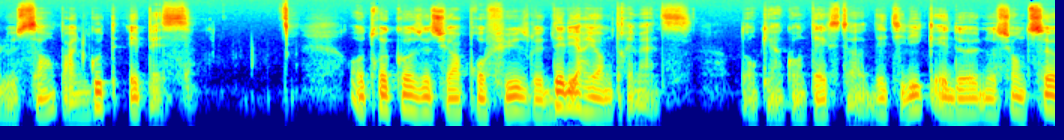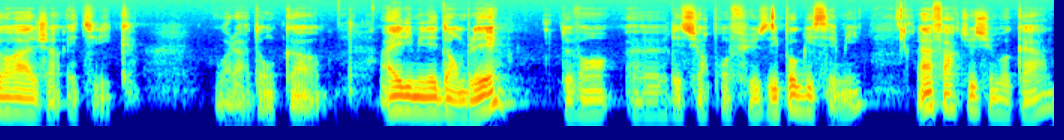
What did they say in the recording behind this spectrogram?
le sang par une goutte épaisse. Autre cause de sueur profuse, le délirium tremens. Donc il y a un contexte d'éthylique et de notion de sevrage éthylique. Voilà, donc à éliminer d'emblée devant euh, les surprofuses, l'hypoglycémie, l'infarctus du myocarde,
